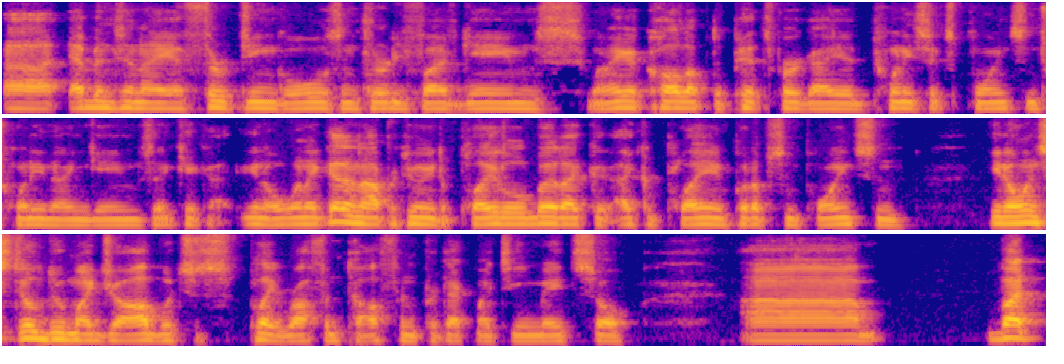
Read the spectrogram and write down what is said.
uh, Edmonton, I had 13 goals in 35 games. When I got called up to Pittsburgh, I had 26 points in 29 games. I could, you know, when I get an opportunity to play a little bit, I could I could play and put up some points and you know and still do my job, which is play rough and tough and protect my teammates. So, um, but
